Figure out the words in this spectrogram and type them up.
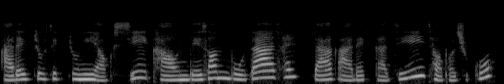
아래쪽 색종이 역시 가운데 선보다 살짝 아래까지 접어주고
